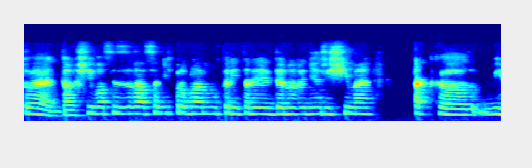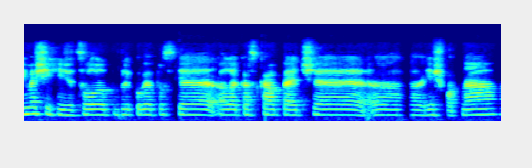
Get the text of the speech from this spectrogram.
to je další vlastně ze zásadních problémů, který tady dennodenně řešíme. Tak uh, víme všichni, že celorepublikově prostě lékařská péče uh, je špatná,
